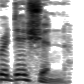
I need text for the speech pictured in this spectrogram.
tradition.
